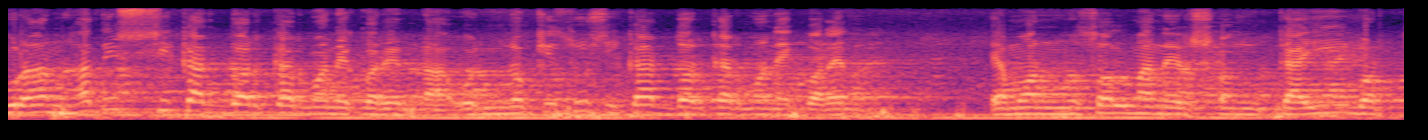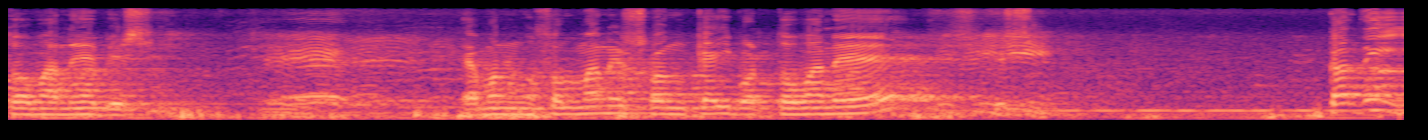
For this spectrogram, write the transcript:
কোরআন, হাদিস শিকার দরকার মনে করেন না, অন্য কিছু শিকার দরকার মনে করেন। এমন মুসলমানের সংখ্যাই বর্তমানে বেশি। এমন মুসলমানের সংখ্যাই বর্তমানে কাজেই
